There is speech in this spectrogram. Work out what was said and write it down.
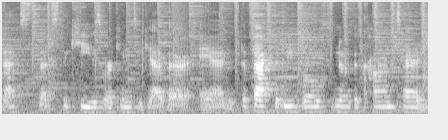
That's that's the key is working together and the fact that we both know the content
